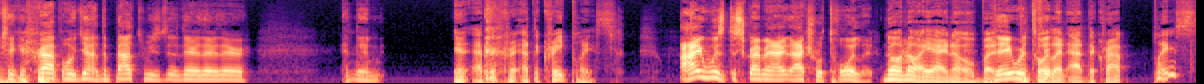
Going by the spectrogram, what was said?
take a mm. crap. Oh yeah, the bathroom is there, there, there. And then In, at the at the crepe place. I was describing the actual toilet. No, no, yeah, I know, but They were the toilet at the crap place.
